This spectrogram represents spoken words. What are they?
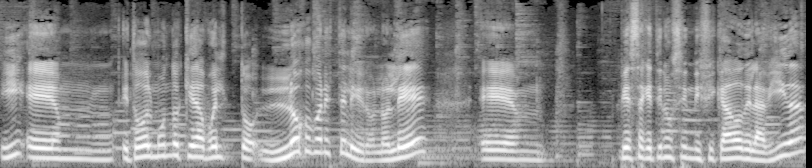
y, em, y todo el mundo queda vuelto loco con este libro. Lo lee, em, piensa que tiene un significado de la vida,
